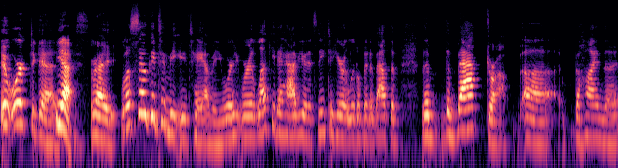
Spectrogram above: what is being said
it worked again. Yes. Right. Well, so good to meet you, Tammy. We're, we're lucky to have you, and it's neat to hear a little bit about the, the, the backdrop uh, behind the,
